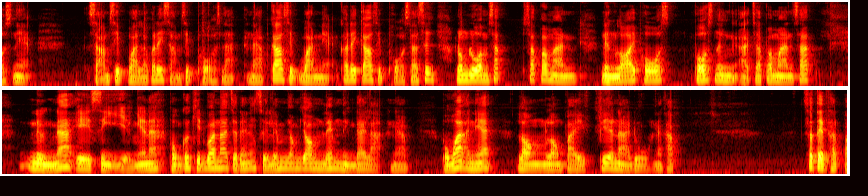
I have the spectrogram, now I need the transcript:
สต์เนี่ย30 วันเราก็ได้ 30 โพสต์แล้วนะครับ 90 วันเนี่ยก็ได้ 90 โพสต์แล้ว ซึ่งรวมๆสักสักประมาณ 100 โพสต์ โพสต์หนึ่งอาจจะประมาณสัก 1 หน้า A4 อย่างเงี้ยนะ ผมก็คิดว่าน่าจะได้หนังสือเล่มย่อมๆ เล่มหนึ่งได้ละนะครับ ผมว่าอันเนี้ยลองลองไปพิจารณาดูนะครับ สเต็ปถัดไป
